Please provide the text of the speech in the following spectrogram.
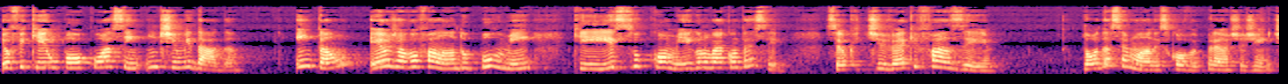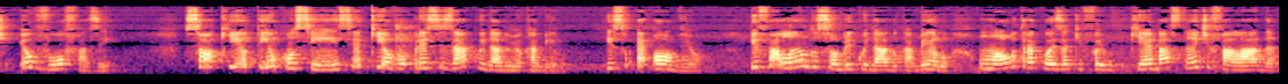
eu fiquei um pouco assim intimidada. Então, eu já vou falando por mim que isso comigo não vai acontecer. Se eu tiver que fazer toda semana escova e prancha, gente, eu vou fazer. Só que eu tenho consciência que eu vou precisar cuidar do meu cabelo. Isso é óbvio. E falando sobre cuidar do cabelo, uma outra coisa que, foi, que é bastante falada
